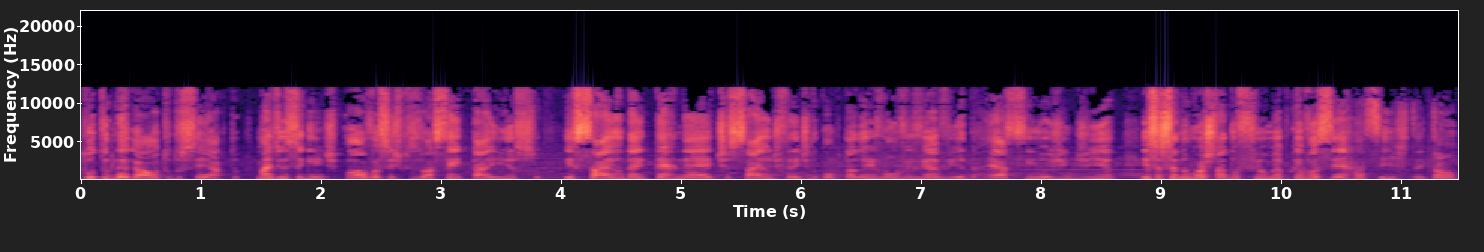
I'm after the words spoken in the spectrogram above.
tudo legal, tudo certo, mas diz o seguinte: ó, vocês precisam aceitar isso e saiam da internet, saiam de frente do computador e vão viver a vida. É assim hoje em dia. E se você não gostar do filme é porque você é racista. Então,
